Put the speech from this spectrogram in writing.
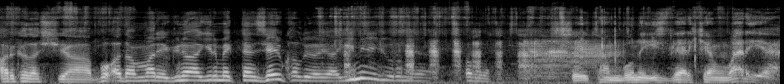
Arkadaş ya bu adam var ya günaha girmekten zevk alıyor ya. Yemin ediyorum ya. Şeytan bunu izlerken var ya...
